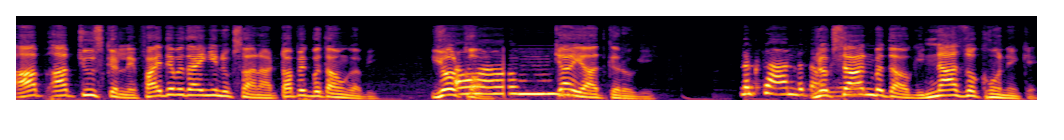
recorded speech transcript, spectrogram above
आप आप चूज़ कर ले। फ़ायदे बताएँगे नुकसान टॉपिक बताऊँगा अभी। योर कॉल Um, क्या याद करोगी? नुकसान बताओ नुकसान बताओगी नाजुक होने के।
